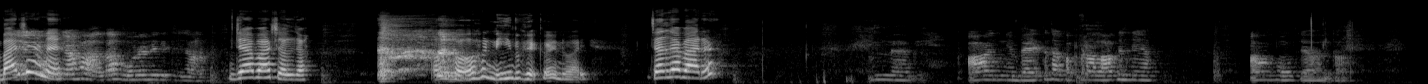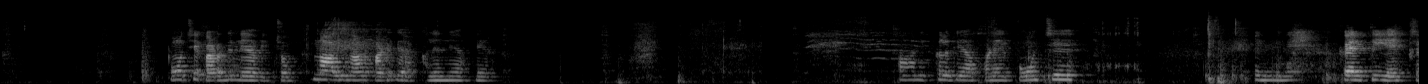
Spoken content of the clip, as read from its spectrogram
ਬਾਹਰ ਜਾਣਾ ਹੈ? ਕਿਆ ਹਾਲ ਦਾ ਹੋਰ ਇਹਨੇ ਕਿੱਥੇ ਜਾਣਾ? ਜਾ ਬਾਹਰ ਚਲ ਜਾ। ਓਹੋ ਨੀਂਦ ਵੇਖੋ ਇਹਨੂੰ ਆਈ। ਚਲ ਜਾ ਬਾਹਰ। ਲੈ ਵੀ ਆ ਇਹਨੇ ਬੈਲਟ ਦਾ ਕੱਪੜਾ ਲਾ ਦਿੰਨੇ ਆ। ਆ ਹੋ ਗਿਆ ਹੁੰਦਾ ਕੱਢ ਦਿੰਨੇ ਆ ਵਿੱਚੋਂ। ਨਾਲ ਦੀ ਨਾਲ ਕੱਢ ਕੇ ਰੱਖ ਲੈਂਦੇ ਆ ਫਿਰ। ਆ ਨਿਕਲ ਕੇ ਆਪਣੇ ਪਹੁੰਚੇ ਇੰਨੇ 35 ਇੰਚ।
